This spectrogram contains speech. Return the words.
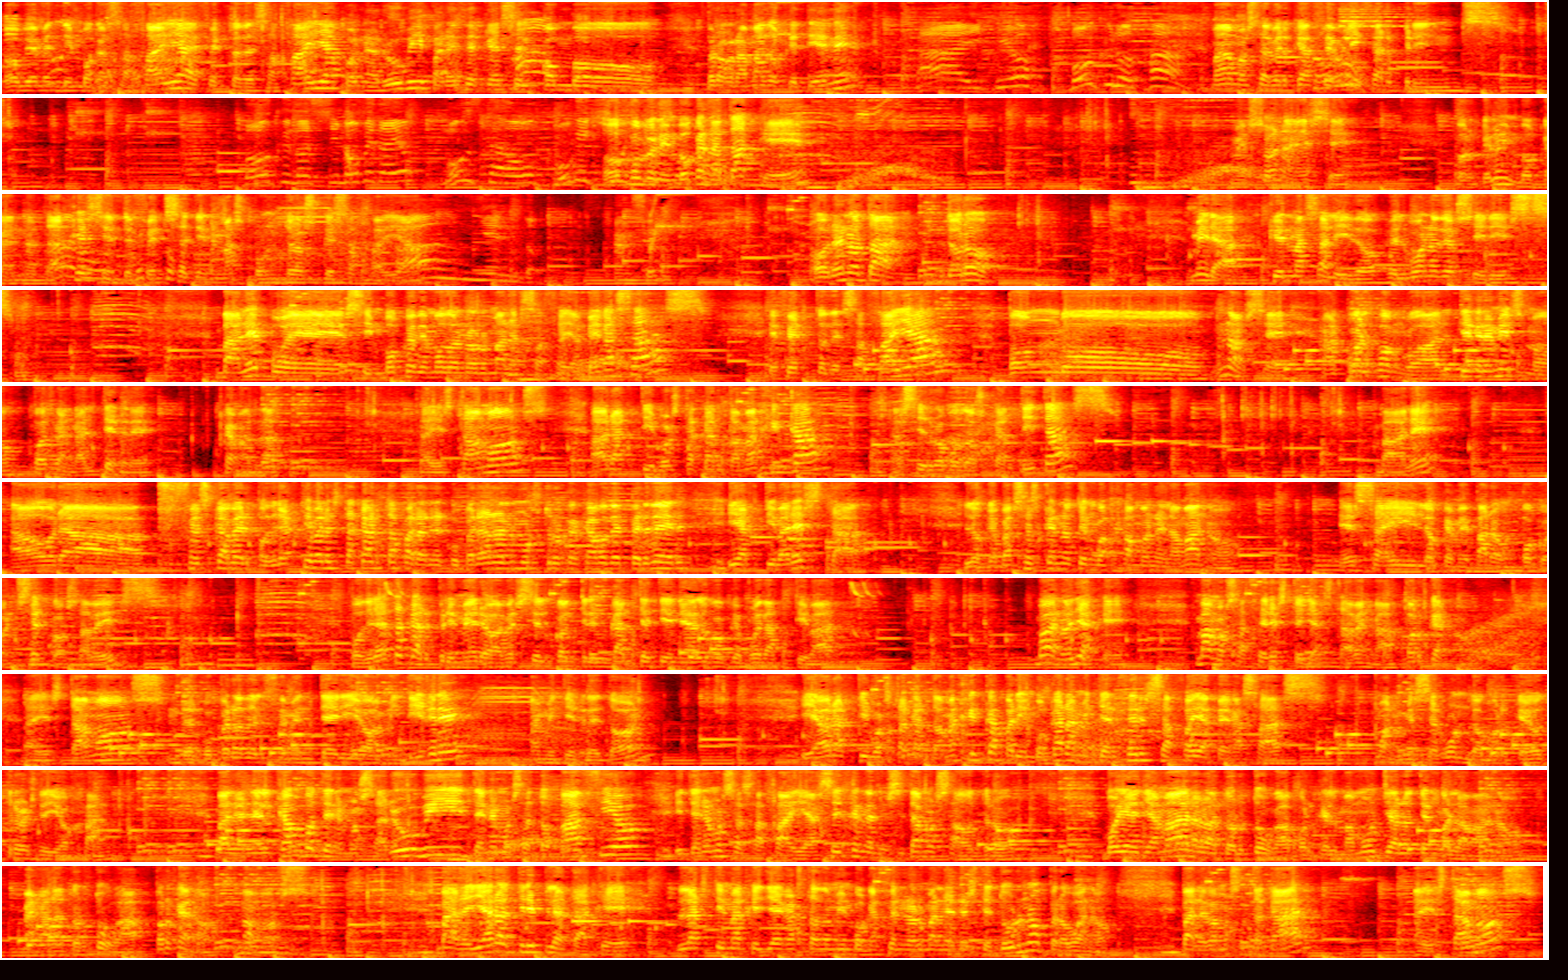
Obviamente invoca a falla, efecto de esa pone a Ruby, parece que es el combo programado que tiene. Vamos a ver qué hace Blizzard Prince. Ojo que lo invocan ataque, ¿eh? Me suena ese. ¿Por qué lo invoca en ataque si en defensa tiene más puntos que esa falla? En fin. Oreno Tan, Doro, Mira, ¿quién me ha salido? El bueno de Osiris. Vale, pues invoco de modo normal a Safaya Pegasas. Efecto de Safaya. Pongo... No sé, ¿a cuál pongo? ¿Al tigre mismo? Pues venga, el tigre. ¿Qué más da? Ahí estamos. Ahora activo esta carta mágica. Así robo dos cartitas. Vale. Ahora... pf, es que a ver, podría activar esta carta para recuperar al monstruo que acabo de perder y activar esta. Lo que pasa es que no tengo a Hammond en la mano. Es ahí lo que me para un poco en seco, ¿sabéis? Podría atacar primero a ver si el contrincante tiene algo que pueda activar. Bueno, ya que... Vamos a hacer esto y ya está, venga, ¿por qué no? Ahí estamos. Recupero del cementerio a mi tigre, a mi tigretón. Y ahora activo esta carta mágica para invocar a mi tercer Safaya Pegasas. Bueno, mi segundo, porque otro es de Johan. Vale, en el campo tenemos a Ruby, tenemos a Topacio y tenemos a Safaya, así que necesitamos a otro. Voy a llamar a la tortuga, porque el mamut ya lo tengo en la mano. Venga, la tortuga, ¿por qué no? Vamos. Vale, y ahora triple ataque. Lástima que ya he gastado mi invocación normal en este turno, pero bueno. Vale, vamos a atacar. Ahí estamos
